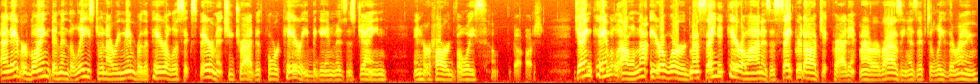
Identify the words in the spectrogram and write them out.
I never blamed him in the least when I remember the perilous experiments you tried with poor Carrie, began Mrs. Jane in her hard voice. Oh, gosh. Jane Campbell, I will not hear a word. My sainted Caroline is a sacred object, cried Aunt Myra, rising as if to leave the room.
